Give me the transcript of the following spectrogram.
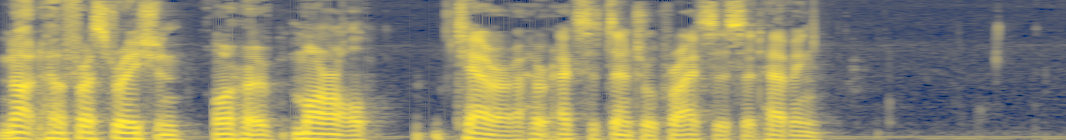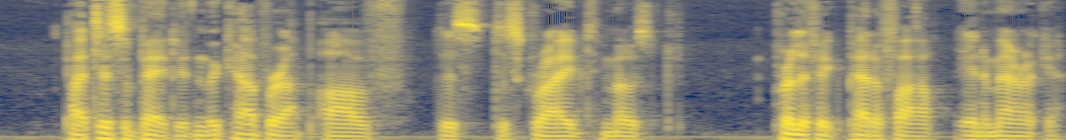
not her frustration or her moral terror, her existential crisis at having participated in the cover up of this described most prolific pedophile in America.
